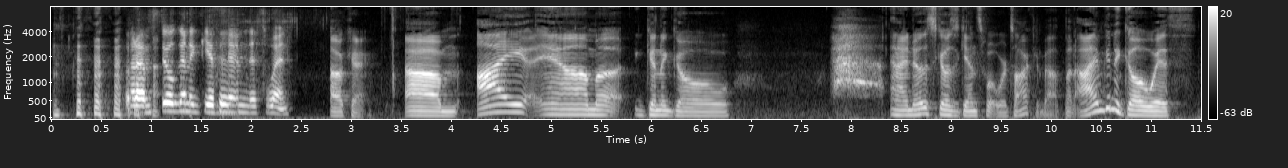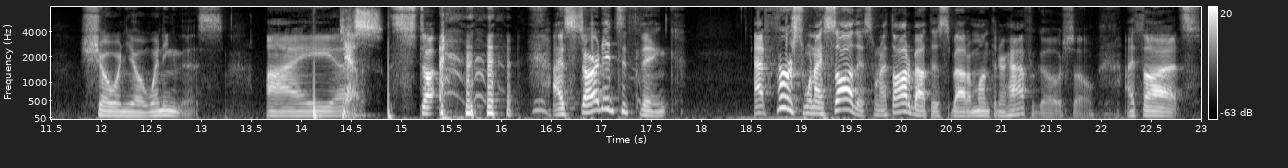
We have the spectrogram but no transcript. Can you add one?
But I'm still gonna give him this win. Okay. Um, I am uh, gonna go, and I know this goes against what we're talking about, but I'm gonna go with Sho and Yo winning this. I uh, Yes. Start. I started to think at first when I saw this, when I thought about this about a month and a half ago or so, I thought,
